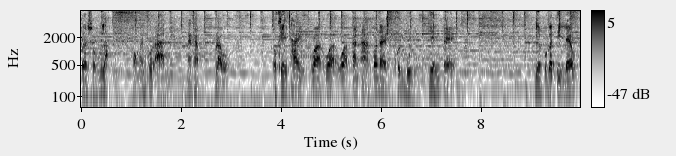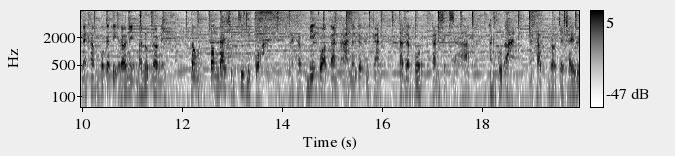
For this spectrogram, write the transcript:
ประสงค์หลักของอันกุรอานนะครับ เราโอเคใช่ว่าว่าว่าการอ่านก็ได้ผลบุญเพียงแต่ โดยปกติแล้วนะครับปกติแล้วเนี่ยมนุษย์เราเนี่ยต้องต้องได้สิ่งที่ดีกว่านะครับดีกว่าการอ่านนั่นก็คือการตัดดบบทการศึกษาอันกุรอานนะครับ เราจะใช้เว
